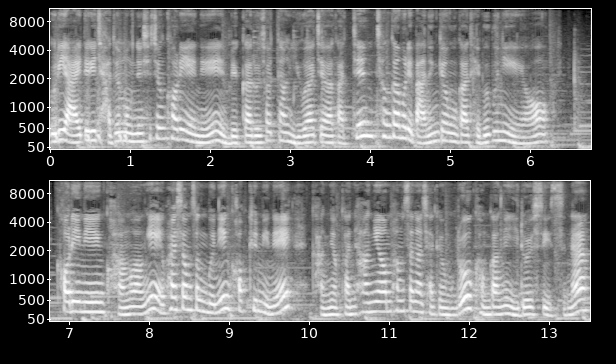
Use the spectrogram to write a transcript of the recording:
우리 아이들이 자주 먹는 시중 커리에는 밀가루, 설탕, 유화제와 같은 첨가물이 많은 경우가 대부분이에요. 커리는 광황의 활성 성분인 커큐민의 강력한 항염, 항산화 작용으로 건강에 이로울 수 있으나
